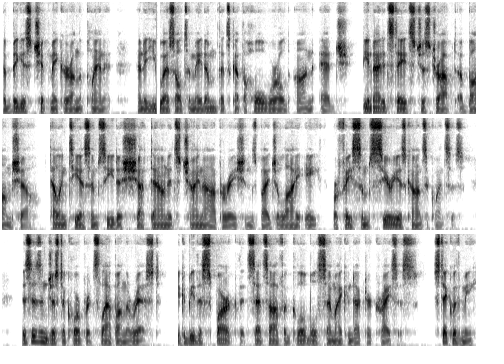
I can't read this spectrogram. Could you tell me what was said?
the biggest chipmaker on the planet, and a US ultimatum that's got the whole world on edge. The United States just dropped a bombshell, telling TSMC to shut down its China operations by July 8th or face some serious consequences. This isn't just a corporate slap on the wrist. It could be the spark that sets off a global semiconductor crisis. Stick with me,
